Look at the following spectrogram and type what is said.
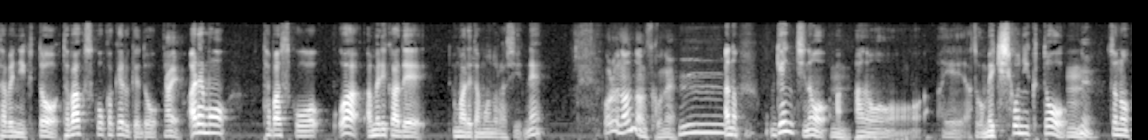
食べに行くとタバスコかけるけど、はい。あれもタバスコはアメリカで生まれたものらしいね。あれは何なんですかね？あの現地の、あうん。あのえーあそこメキシコに行くと、うん。ね。その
